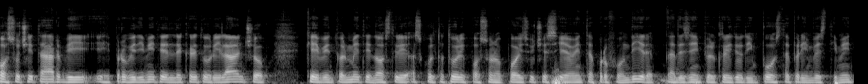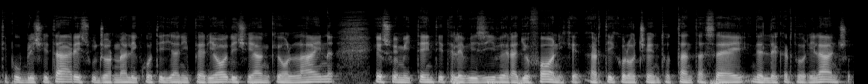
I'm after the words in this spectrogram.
Posso citarvi i provvedimenti del decreto rilancio che eventualmente i nostri ascoltatori possono poi successivamente approfondire, ad esempio il credito d'imposta per investimenti pubblicitari su giornali quotidiani periodici anche online e su emittenti televisive e radiofoniche, articolo 186 del decreto rilancio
